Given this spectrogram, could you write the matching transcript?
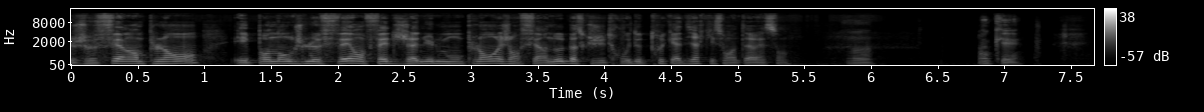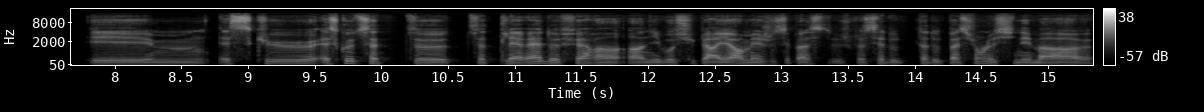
je fais un plan et pendant que je le fais, en fait, j'annule mon plan et j'en fais un autre parce que j'ai trouvé d'autres trucs à dire qui sont intéressants. Mmh, OK Et hum, est-ce que, est-ce que ça te, plairait de faire un, niveau supérieur, mais je sais pas, je sais pas si tu as d'autres passions, le cinéma,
